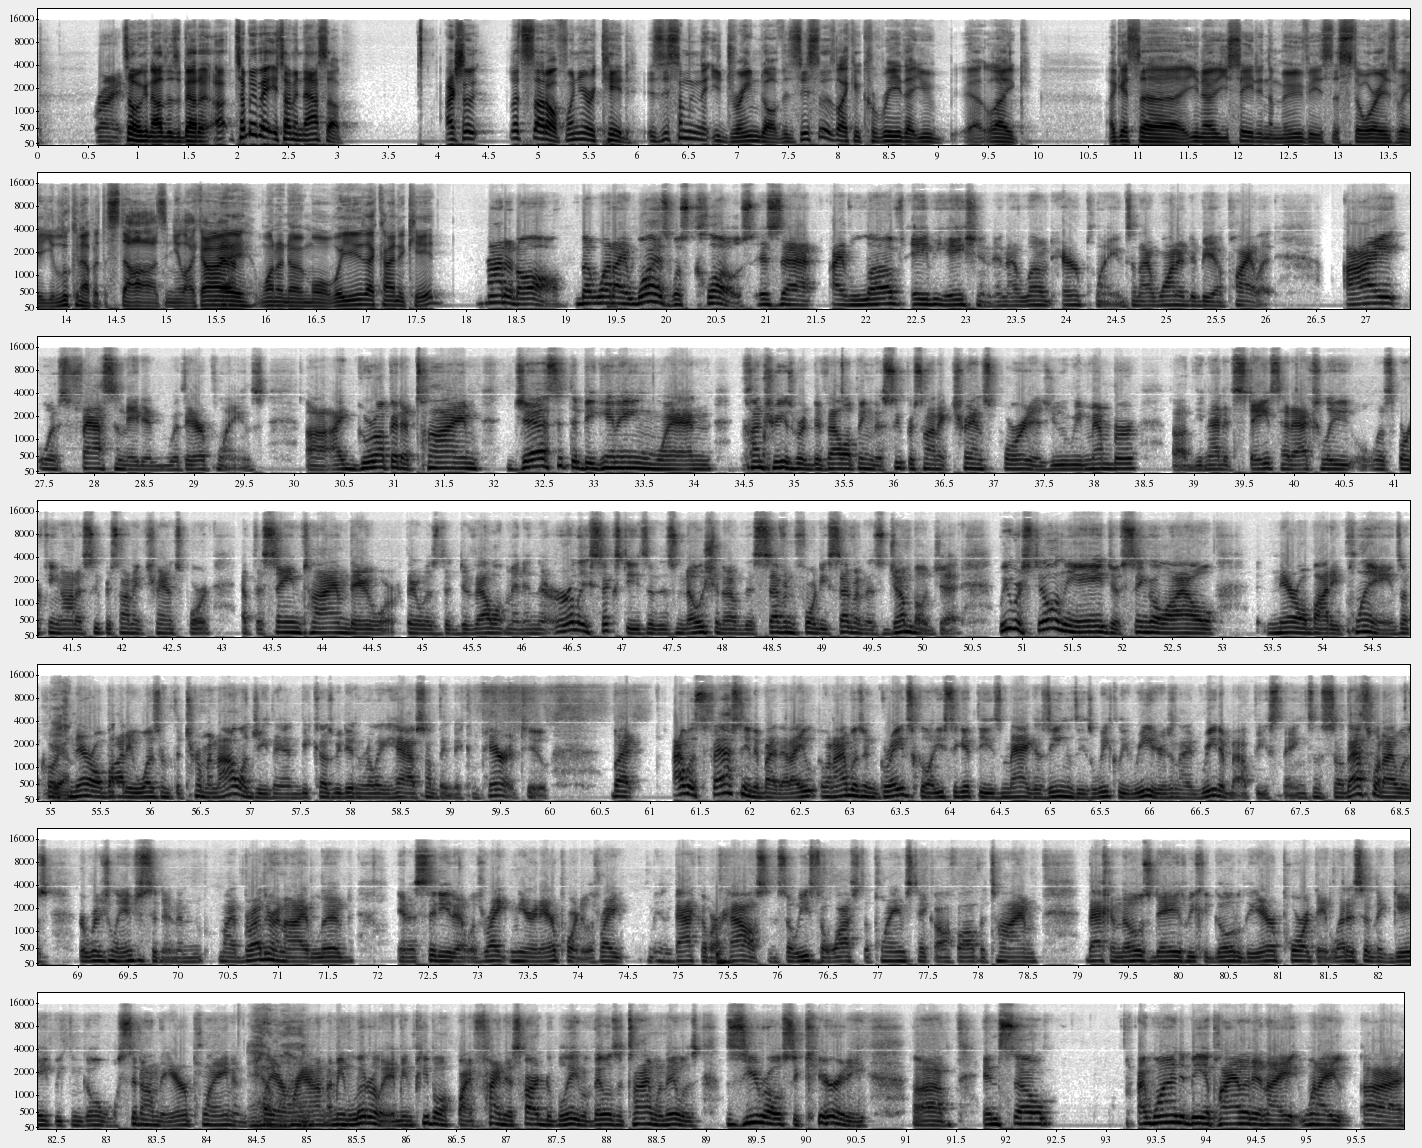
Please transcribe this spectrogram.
right talking to others about it. Uh, tell me about your time in NASA. Actually, let's start off. When you're a kid, is this something that you dreamed of? Is this a, like a career that you uh, like? I guess uh, you know you see it in the movies, the stories where you're looking up at the stars and you're like, I yeah. want to know more. Were you that kind of kid? Not at all. But what I was was close. Is that I loved aviation and I loved airplanes and I wanted to be a pilot. I was fascinated with airplanes. Uh, I grew up at a time just at the beginning when countries were developing the supersonic transport, as you remember. Uh, the United States had actually was working on a supersonic transport. At the same time, there were there was the development in the early '60s of this notion of this 747, this jumbo jet. We were still in the age of single aisle narrow body planes. Of course, yeah. narrow body wasn't the terminology then because we didn't really have something to compare it to. But I was fascinated by that. I when I was in grade school, I used to get these magazines, these weekly readers, and I'd read about these things. And so that's what I was originally interested in. And my brother and I lived in a city that was right near an airport. It was right in back of our house, and so we used to watch the planes take off all the time back in those days, we could go to the airport. They'd let us in the gate. We can go we'll sit on the airplane and play yeah. around. I mean, literally. I mean, people might find this hard to believe, but there was a time when there was zero security, uh, and so I wanted to be a pilot. And I, when I, uh,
